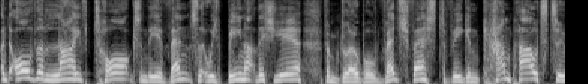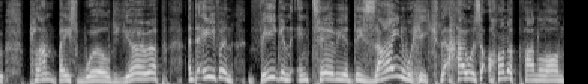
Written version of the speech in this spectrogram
and all the live talks and the events that we've been at this year, from Global Veg Fest to Vegan Campout to Plant Based World Europe, and even Vegan Interior Design Week that I was on a panel on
